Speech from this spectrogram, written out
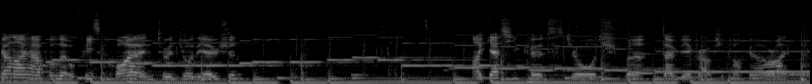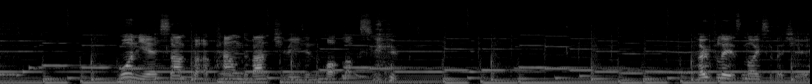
Can I have a little piece of quiet and to enjoy the ocean? I guess you could, George, but don't be a grouchy fucker, alright? One year, Sam put a pound of anchovies in the potluck soup. Hopefully it's nicer this year.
